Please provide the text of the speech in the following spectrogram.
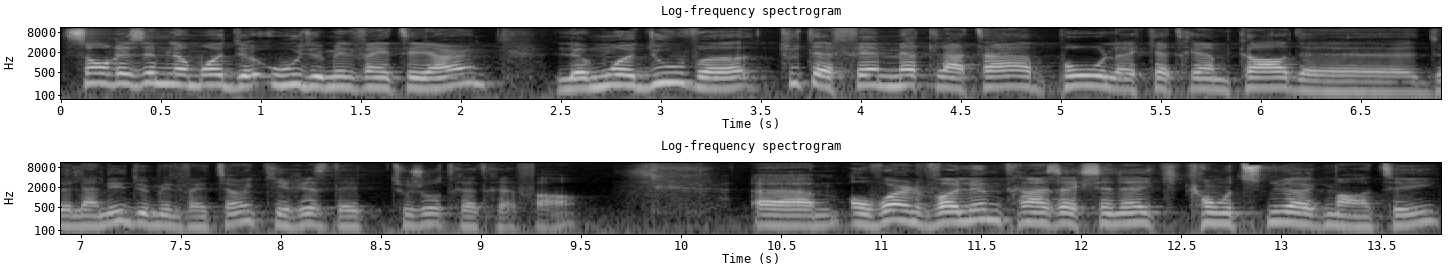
si on résume le mois de août 2021, le mois d'août va tout à fait mettre la table pour le quatrième quart de, l'année 2021 qui risque d'être toujours très, très fort. Euh, on voit un volume transactionnel qui continue à augmenter.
